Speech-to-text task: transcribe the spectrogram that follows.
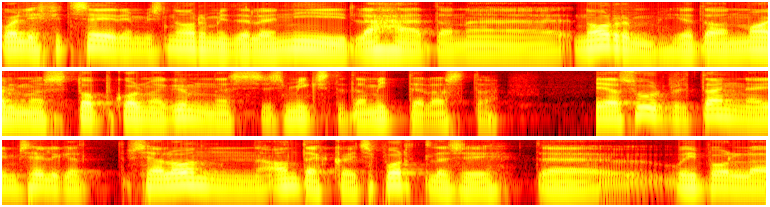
kvalifitseerimisnormidele nii lähedane norm ja ta on maailmas top kolmekümnes, siis miks teda mitte lasta ja Suurbritannia ilmselgelt, seal on andekaid sportlasi, võib-olla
